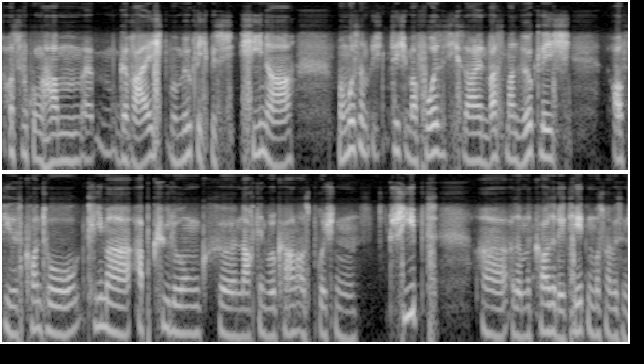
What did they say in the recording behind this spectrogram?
Auswirkungen haben äh, gereicht, womöglich bis China. Man muss natürlich immer vorsichtig sein, was man wirklich auf dieses Konto Klimaabkühlung nach den Vulkanausbrüchen schiebt. Äh, also mit Kausalitäten muss man ein bisschen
